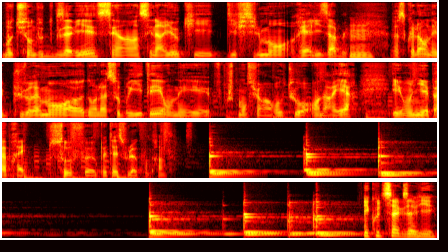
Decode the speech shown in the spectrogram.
Bon, tu t'en doutes, Xavier, c'est un scénario qui est difficilement réalisable Mhm. parce que là, on n'est plus vraiment euh, dans la sobriété, on est franchement sur un retour en arrière et on n'y est pas prêt, sauf euh, peut-être sous la contrainte. Écoute ça, Xavier.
